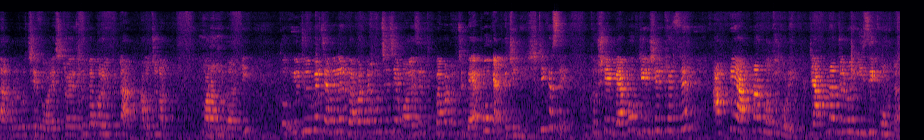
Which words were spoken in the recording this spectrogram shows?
তারপরে হচ্ছে ভয়েস টয়েস ব্যাপারে একটু আলোচনা করা হলো আর কি। তো ইউটিউবের চ্যানেলের ব্যাপারটা হচ্ছে যে ভয়েসের ব্যাপারটা হচ্ছে ব্যাপক একটা জিনিস, ঠিক আছে? তো সেই ব্যাপক জিনিসের ক্ষেত্রে আপনি আপনার মতো করে, যে আপনার জন্য ইজি কোনটা?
